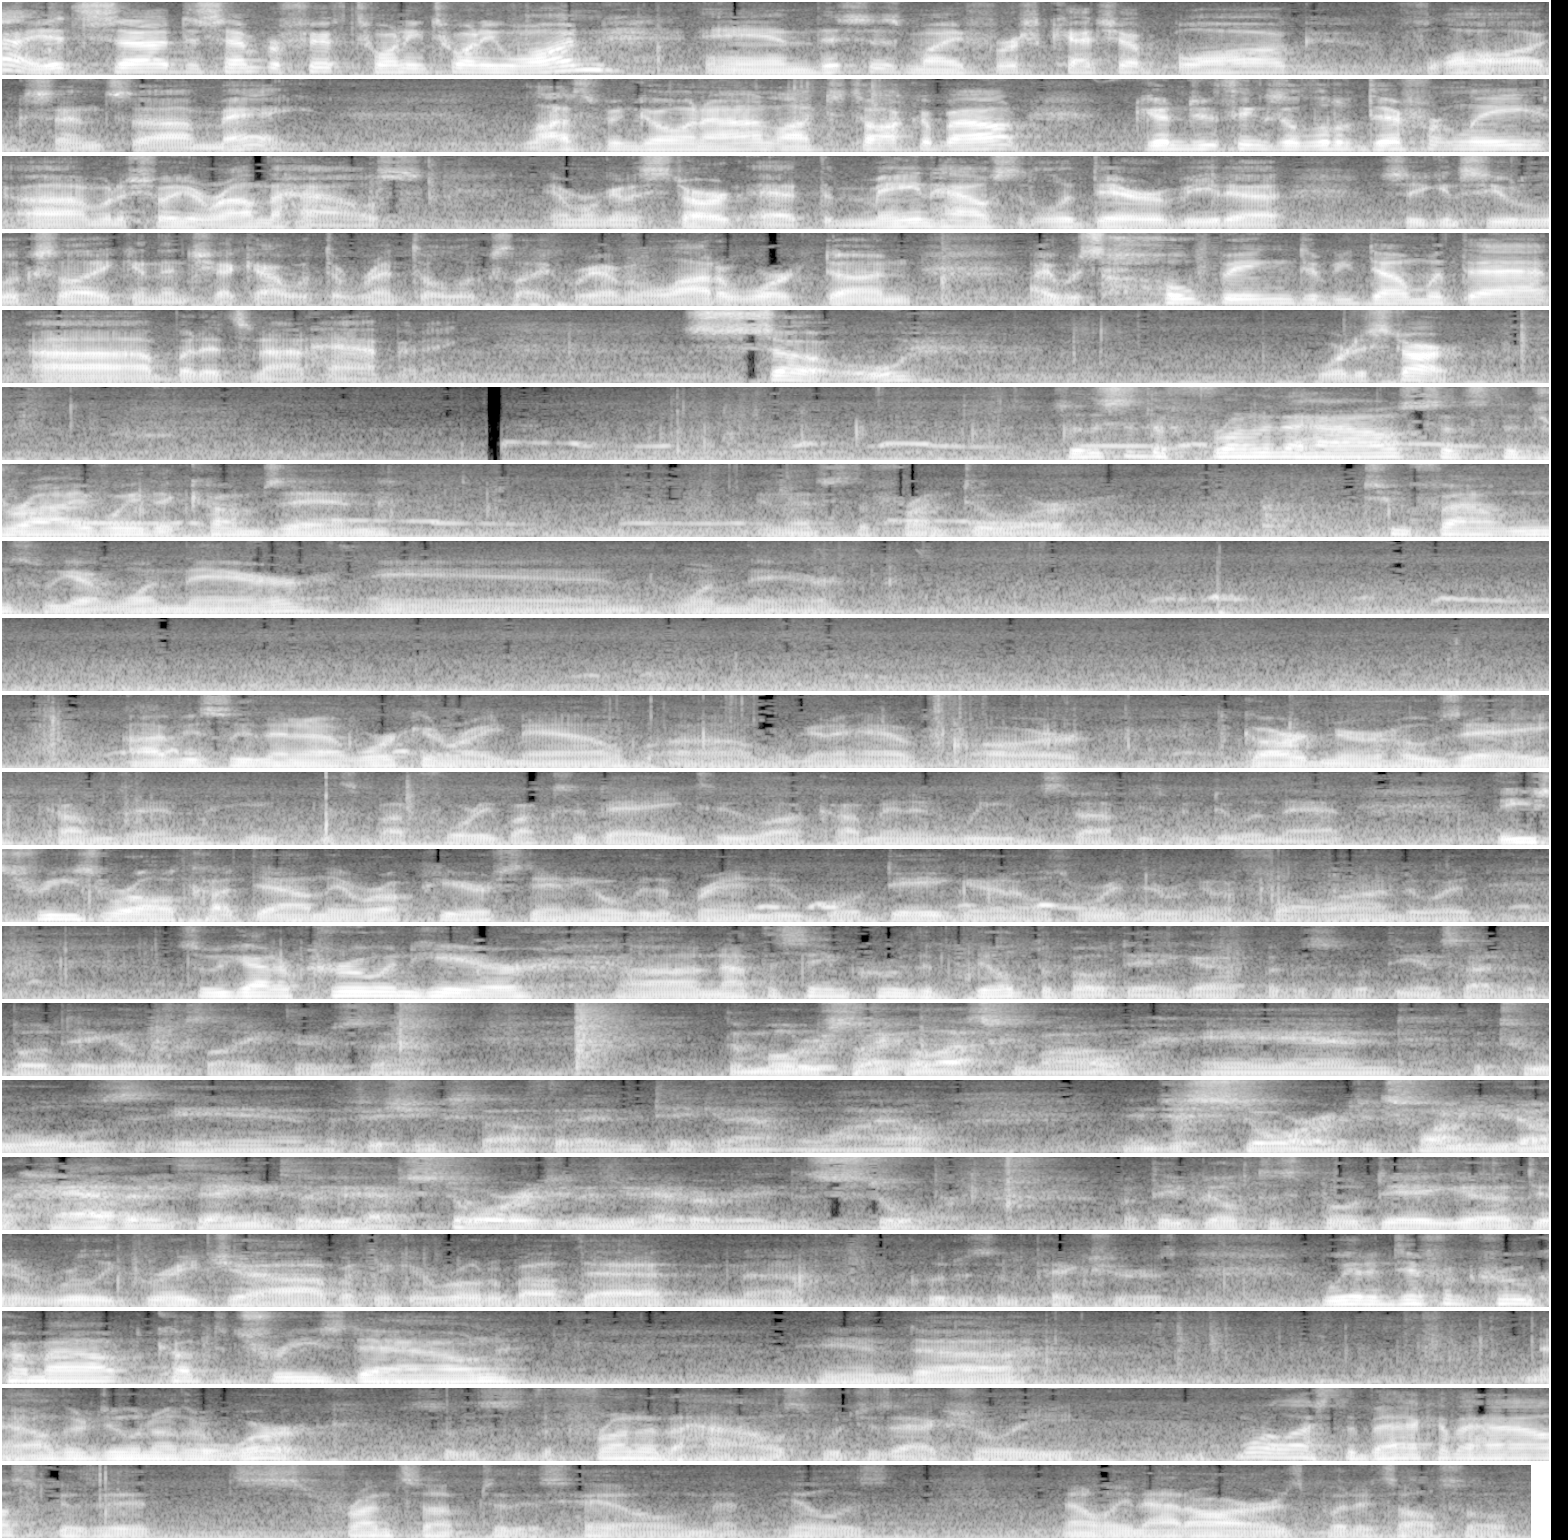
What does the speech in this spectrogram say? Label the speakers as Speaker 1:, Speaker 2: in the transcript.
Speaker 1: Yeah, it's uh, December 5th, 2021, and this is my first catch-up blog vlog since uh, May. Lots been going on, lots to talk about. Gonna do things a little differently. Uh, I'm gonna show you around the house, and we're gonna start at the main house at Ladera Vida, so you can see what it looks like, and then check out what the rental looks like. We're having a lot of work done. I was hoping to be done with that, uh, but it's not happening. So, where to start? So this is the front of the house. That's the driveway that comes in. And that's the front door. Two fountains. We got one there and one there. Obviously they're not working right now. Um, we're going to have our gardener, Jose, comes in. He, it's about 40 bucks a day to uh, come in and weed and stuff. He's been doing that. These trees were all cut down. They were up here standing over the brand new bodega and I was worried they were going to fall onto it. So we got a crew in here, uh, not the same crew that built the bodega, but this is what the inside of the bodega looks like. There's uh, the motorcycle Eskimo and the tools and the fishing stuff that I haven't taken out in a while and just storage. It's funny, you don't have anything until you have storage and then you have everything to store. But they built this bodega, did a really great job. I think I wrote about that and uh, included some pictures. We had a different crew come out, cut the trees down, and uh, now they're doing other work. So this is the front of the house, which is actually more or less the back of the house because it fronts up to this hill, and that hill is not only not ours, but it's also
